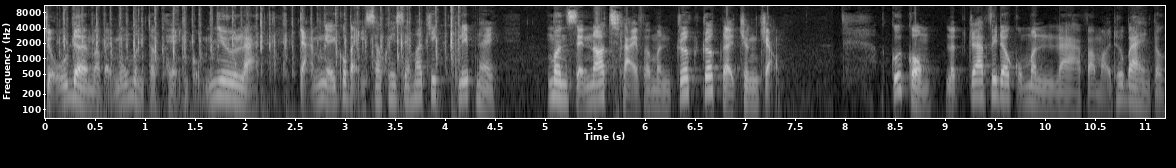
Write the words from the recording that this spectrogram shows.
chủ đề mà bạn muốn mình thực hiện cũng như là cảm nghĩ của bạn sau khi xem hết chiếc clip này. Mình sẽ note lại và mình rất rất là trân trọng. Cuối cùng, lịch ra video của mình là vào mỗi thứ ba hàng tuần,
